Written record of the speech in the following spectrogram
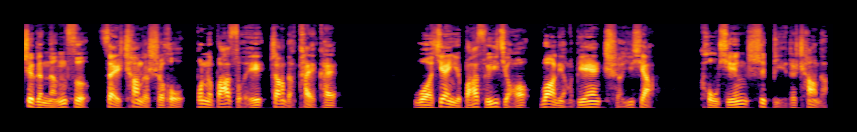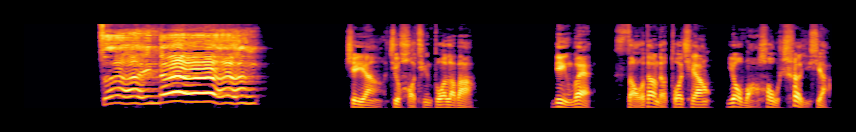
这个“能”字在唱的时候不能把嘴张得太开，我建议把嘴角往两边扯一下，口型是瘪着唱的。怎能？这样就好听多了吧？另外，扫荡的多腔要往后撤一下，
